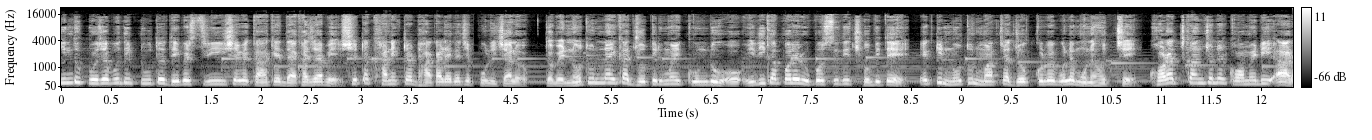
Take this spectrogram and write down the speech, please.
কিন্তু প্রজাপতি টুতে দেবের স্ত্রী হিসেবে কাকে দেখা যাবে সেটা খানিকটা ঢাকা রেখেছে পরিচালক। তবে নতুন নায়িকা জ্যোতির্ময়ী কুণ্ডু ও ইদিকা পলের উপস্থিতি ছবিতে একটি নতুন মাত্রা যোগ করবে বলে মনে হচ্ছে। খরাজ কাঞ্চনের কমেডি আর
